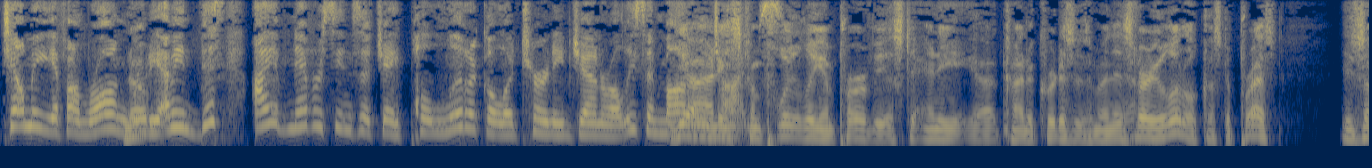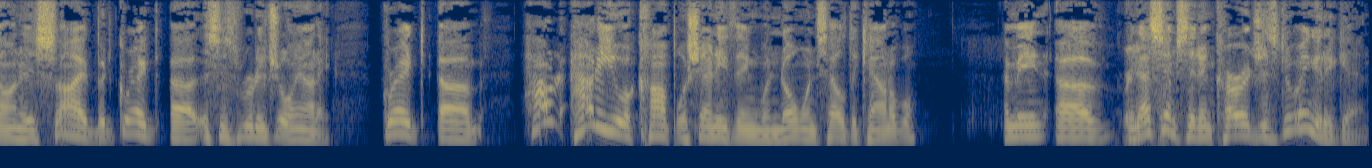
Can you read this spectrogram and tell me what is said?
tell me if I'm wrong, Rudy. I mean, this, I have never seen such a political Attorney General, at least in modern times. yeah, and times. he's completely impervious to any uh, kind of criticism, and there's very little because the press is on his side. But Greg, uh, this is Rudy Giuliani. Greg, um, how how do you accomplish anything when no one's held accountable? I mean, uh, in essence, it encourages doing it again.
